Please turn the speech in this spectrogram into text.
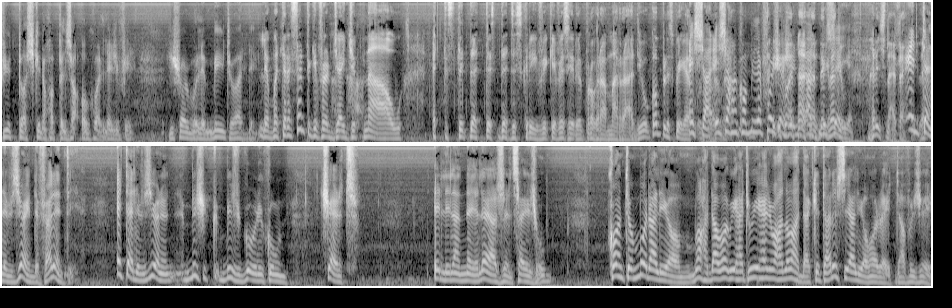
pjuttost kienu ħobb il-żaqqu kollha ġifieri jixorbu l-imbit u għaddi. Le, ma interessanti kif rġaj ġibnaw deskrivi kif isir il-programm għal-radju, kompli spiega. Issa, issa għan kompli l fuxi Il-televizjoni differenti. Il-televizjoni biex għur ikun ċert illi l-għannejja li għażilt se jiġu, kont immur għalihom waħda wieħed wieħed waħda waħda, kitaristi għalihom orrejt naf iġej.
